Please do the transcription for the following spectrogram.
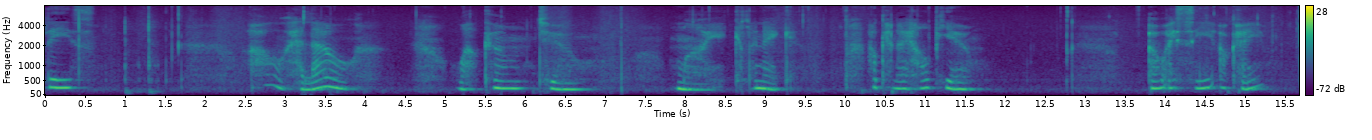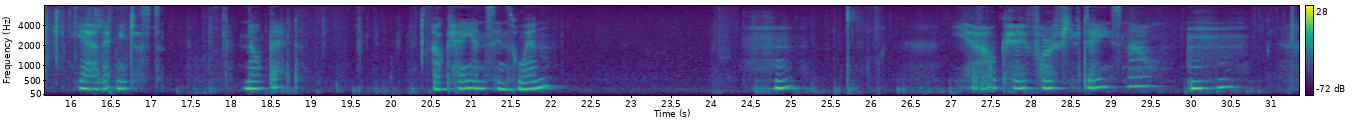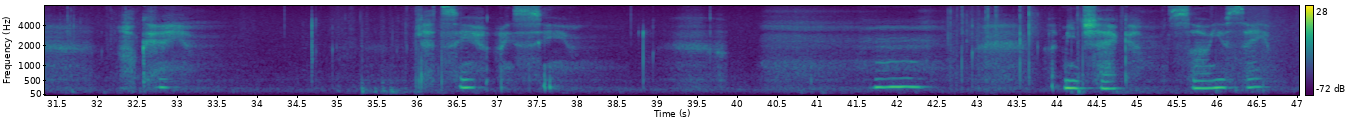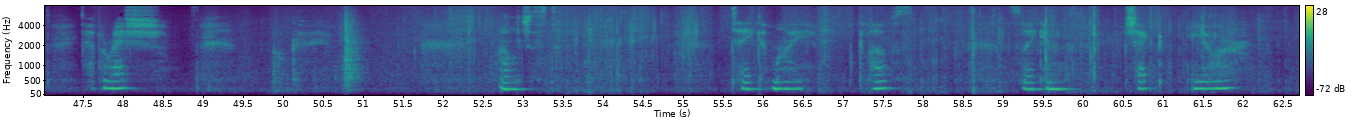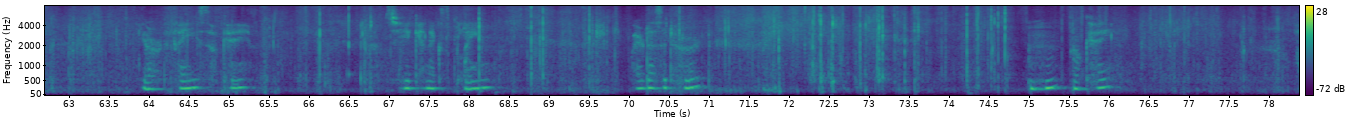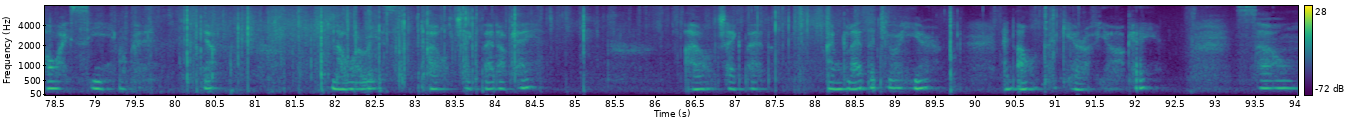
Please. Oh, hello. Welcome to my clinic. How can I help you? Oh, I see. Okay. Yeah, let me just note that. Okay, and since when? hmm Yeah, okay, for a few days now. Mm-hmm. Okay. Let's see. I see. Hmm. Let me check. So you say you have a rash. Okay. I will just take my gloves so I can check your your face, okay? So you can explain where does it hurt? Mhm. Okay. Oh, I see. Okay. Yeah. No worries. I will check that, okay? I will check that. I'm glad that you're here and I will take care of you, okay? So,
